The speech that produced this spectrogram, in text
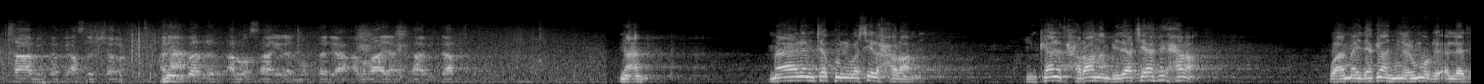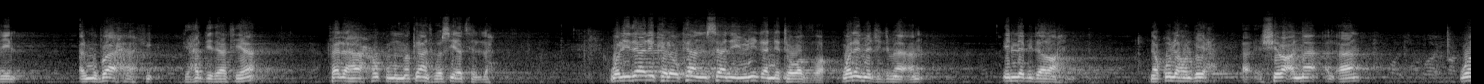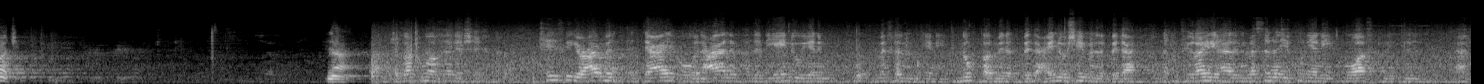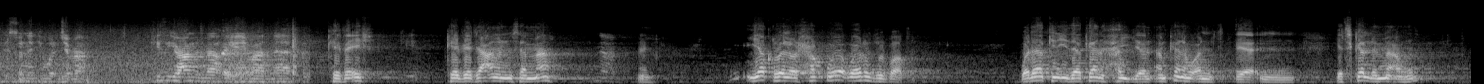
ثابتة في أصل الشرع هل نعم. يبرر الوسائل المبتدعة الغاية ثابتة؟ نعم. ما لم تكن الوسيلة حراما. إن كانت حراما بذاتها فهي حرام. وأما إذا كانت من الأمور التي المباحة في- حد ذاتها فلها حكم ما كانت وسيلة له. ولذلك لو كان الإنسان يريد أن يتوضأ ولم يجد ماء إلا بدراهم نقول له البيع شراء الماء الآن واجب. نعم. جزاكم الله خير يا شيخنا. كيف يعامل الداعي أو العالم الذي عنده يعني مثلا يعني نقطة من البدع عنده شيء من البدع لكن في غير هذه المسألة يكون يعني موافق لأهل السنة والجماعة. كيف يعامل معه؟ يعني مع الناس؟ كيف إيش؟ كيف يتعامل الإنسان معه؟ نعم. يقبل الحق ويرد الباطل. ولكن إذا كان حيا أمكنه أن يتكلم معه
